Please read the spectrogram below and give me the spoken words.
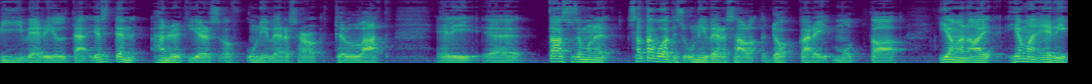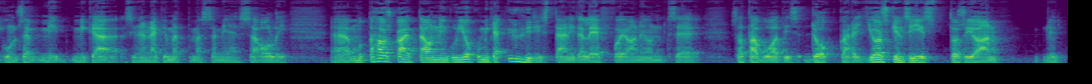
Weaveriltä. Ja sitten 100 Years of Universal The Lot. Eli äh, taas on semmoinen satavuotis Universal-dokkari, mutta hieman, hieman eri kuin se, mikä siinä näkymättömässä miehessä oli. Äh, mutta hauskaa, että on niin kuin joku, mikä yhdistää niitä leffoja, niin on se satavuotis dokkari. Joskin siis tosiaan nyt,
